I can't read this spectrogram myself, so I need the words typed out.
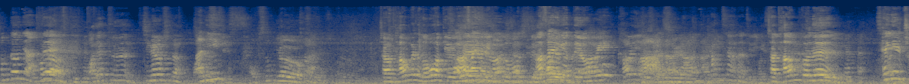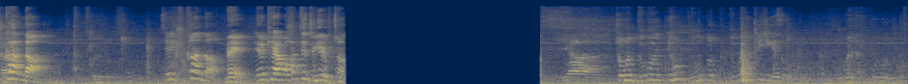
컴다운이 안 돼. 와제트는 진행합시다. 아니 없어? 요요. 자 다음 과제 넘어갈게요 이거 아사히 형이 아사히 형이었대요 가위. 아, 항상 하나 드리겠습니다. 자 다음 거는 생일 축하한다 생일 축하한다. 네 이렇게 하고 하트 두 개를 붙여 이야. 저거 누구 형 누구 또 누구 형 삐지겠어? 너? 누구 누구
